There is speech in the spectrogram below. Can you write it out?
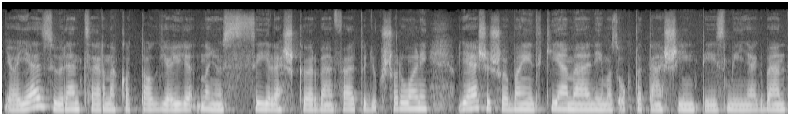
Ugye a jelzőrendszernek a tagjai ugye nagyon széles körben fel tudjuk sorolni. Ugye elsősorban itt kiemelném az oktatási intézményekben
